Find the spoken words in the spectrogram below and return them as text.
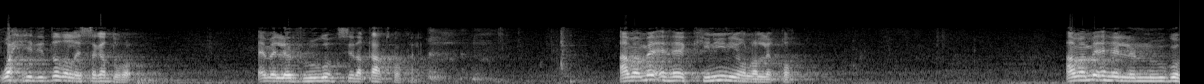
wax xididada la ysaga duro ama la ruugo sida qaadkao kale. Ama ma ahee kiniinioo la liqo. Ama ma ahee la nuugo.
